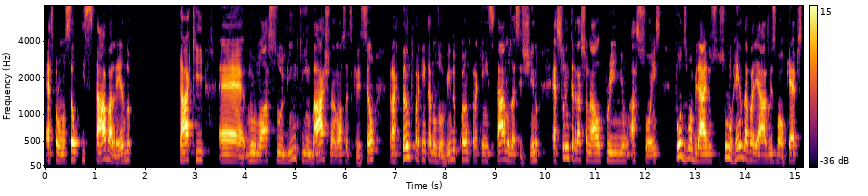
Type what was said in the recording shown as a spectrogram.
Essa promoção está valendo. Está aqui é, no nosso link embaixo, na nossa descrição, para tanto para quem está nos ouvindo quanto para quem está nos assistindo. É Suno Internacional, Premium, Ações, Fundos Imobiliários, Suno Renda Variável, Small Caps,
